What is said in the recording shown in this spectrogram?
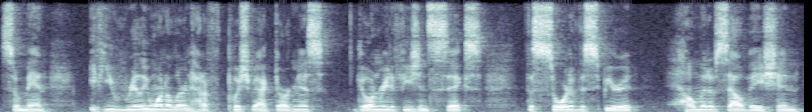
So, man, if you really want to learn how to push back darkness, go and read Ephesians 6, the sword of the Spirit helmet of salvation,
